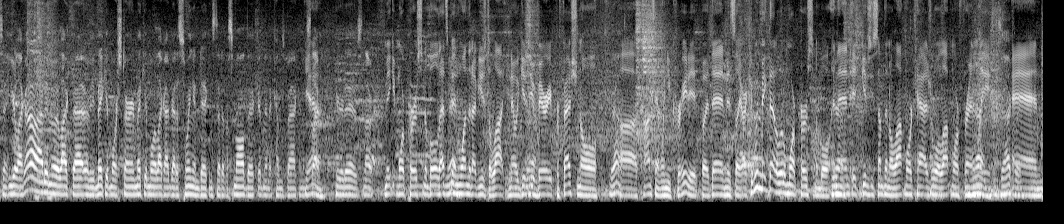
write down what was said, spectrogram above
so you're like, oh, I didn't really like that. I mean, make it more stern. Make it more like I've got a swinging dick instead of a small dick, and then it comes back and it's Yeah. like, here it is. No, make it more personable. That's Yeah. been one that I've used a lot. You know, it gives you very professional Yeah. uh, content when you create it, but then it's like, all right, can we make that a little more personable? And Yeah. then it gives you something a lot more casual, a lot more friendly. Yeah, exactly. And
